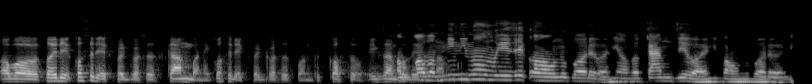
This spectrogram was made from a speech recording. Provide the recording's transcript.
अब तैँले कसरी एक्सपेक्ट गर्छस्? काम भने कसरी एक्सपेक्ट गर्छस् भन् त? कस्तो इक्जाम्पल अब मिनिमम वेजै कमाउनु पर्यो भने अब काम जे भयो नि पाउनु पर्यो भने।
